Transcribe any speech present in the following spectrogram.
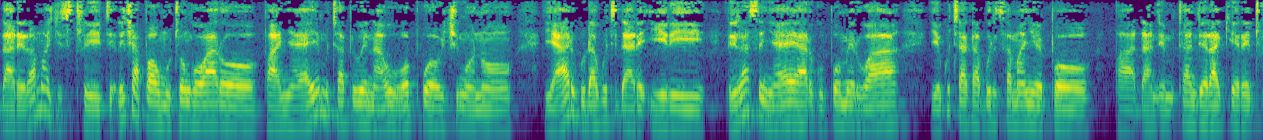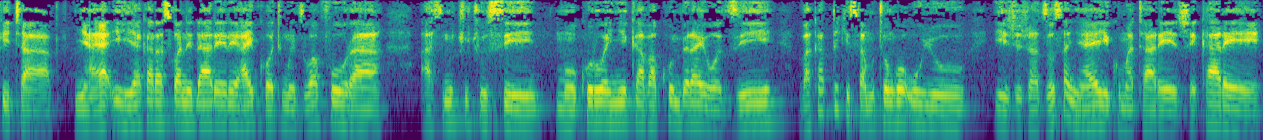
dare ramagistrate richapawo mutongo waro panyaya yemutapi wenhau hopewell ching'ono yaari kuda kuti dare iri rirase nyaya yaari kupomerwa yekuti akaburitsa manyepo padandemutande rake retwitter. Nyaya iyi yakaraswa nedare rehigh court mwedzi wapfuura asi muchuchusi mukuru wenyika vakumbira ihodzi vakapikisa mutongo uyu. Izvi zvadzosa nyaya iyi kumatare zvekare.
